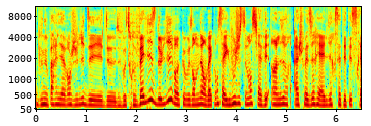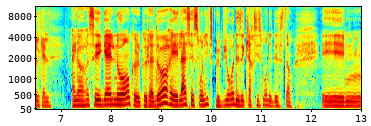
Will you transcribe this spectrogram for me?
Vous nous parliez avant, Julie, de, votre valise de livres que vous emmenez en vacances avec vous. Justement, s'il y avait un livre à choisir et à lire cet été, ce serait lequel? Alors, c'est Gaël Nohan que j'adore, et là, c'est son livre Le Bureau des éclaircissements des destins. Et hum,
